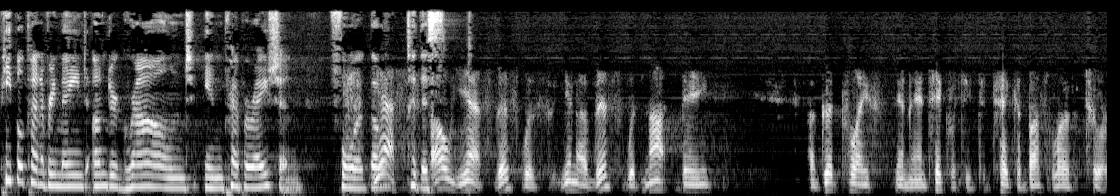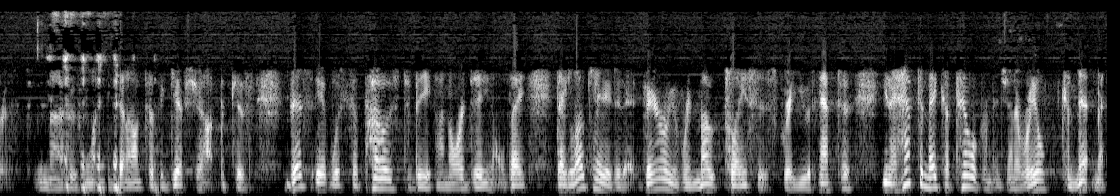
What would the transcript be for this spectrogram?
people kind of remained underground in preparation for going yes. to this. Oh, yes. This was, you know, this would not be a good place in antiquity to take a busload of tourists you know, who's wanting to get onto the gift shop because this it was supposed to be an ordeal. They they located it at very remote places where you would have to, you know, have to make a pilgrimage and a real commitment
